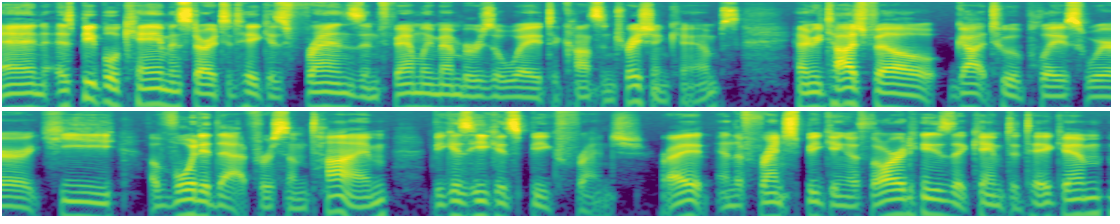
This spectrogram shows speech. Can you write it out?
And as people came and started to take his friends and family members away to concentration camps, Henry Tajfel got to a place where he avoided that for some time because he could speak French, right? And the French speaking authorities that came to take him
